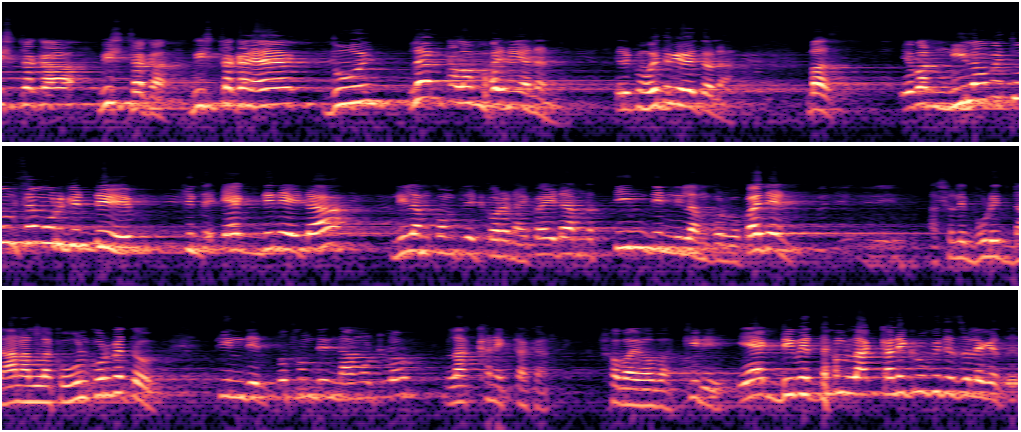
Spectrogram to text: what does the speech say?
বিশ টাকা বিশ টাকা বিশ টাকা এক, দুই, লেন কালাম ভাই নিয়ে নেন। এরকম হইতো কি হইতো না? বাস এবার নিলামে তুলছে মুরগির ডিম, কিন্তু একদিনে এটা নিলাম কমপ্লিট করে নাই। কয়, এটা আমরা তিন দিন নিলাম করব। কয় দিন? আসলে বুড়ির দান আল্লাহ কবুল করবে তো? তিন দিন, প্রথম দিন দাম উঠল লাখখানেক টাকার। সবাই অবাক। কিরে এক ডিমের দাম লাখখানেক রুপিতে চলে গেছে।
